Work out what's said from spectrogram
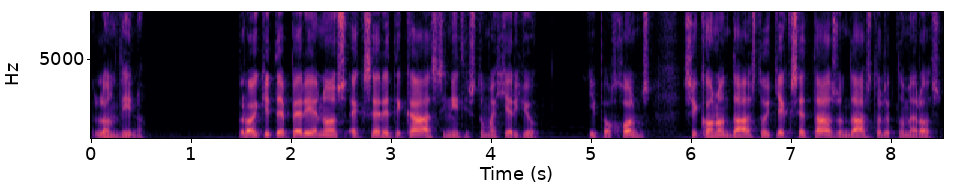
Λονδίνο. Πρόκειται περί ενός εξαιρετικά ασυνήθιστου μαχαιριού, είπε ο Χόλμ, σηκώνοντάς το και εξετάζοντάς το λεπτομερώς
